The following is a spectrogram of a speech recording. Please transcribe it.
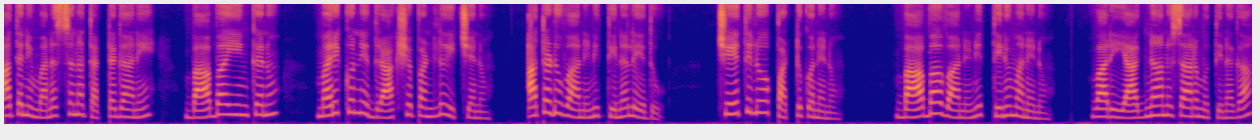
అతని మనస్సున తట్టగానే బాబా ఇంకను మరికొన్ని ద్రాక్షపండ్లు ఇచ్చెను. అతడు వానిని తినలేదు. చేతిలో పట్టుకొనెను. బాబా వానిని తినుమనెను. వారి యాజ్ఞానుసారము తినగా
